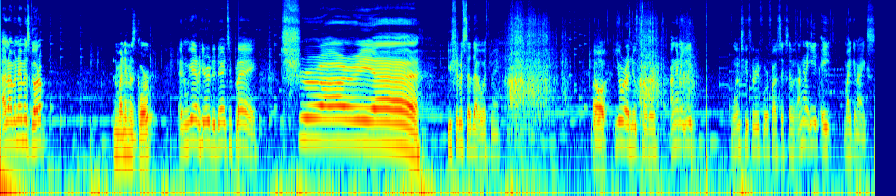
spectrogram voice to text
Hello, my name is Gorup, My name is Gorp. and we are here today to play Terraria. You should have said that with me. Yo, Oh. you're a newcomer. I'm gonna eat one, two, three, four, five, six, seven. I'm gonna eat eight Mike and Ike's.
